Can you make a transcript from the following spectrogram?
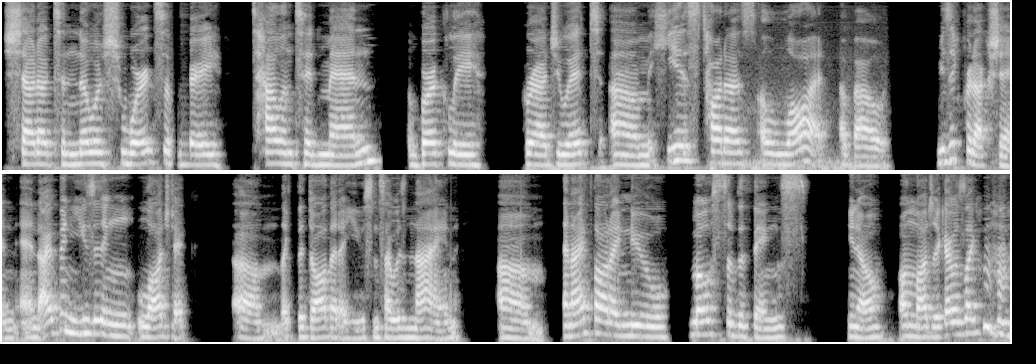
shout out to Noah Schwartz a very talented man a Berklee graduate, um, he has taught us a lot about music production. And I've been using Logic, um, like the DAW that I use since I was nine. Um, and I thought I knew most of the things, you know, on Logic. I was like, hmm,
